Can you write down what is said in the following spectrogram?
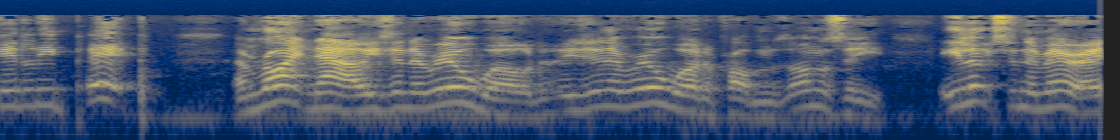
diddly pip. And right now, he's in the real world. He's in the real world of problems, honestly. He looks in the mirror,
